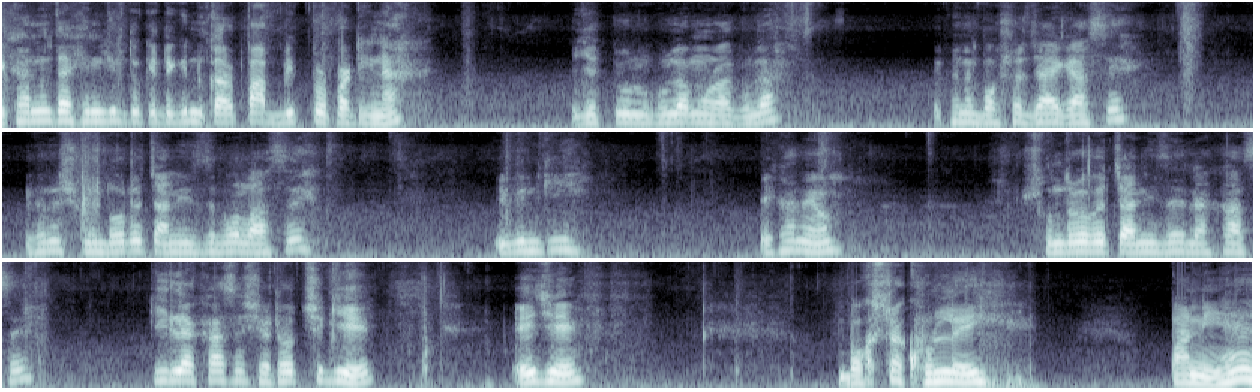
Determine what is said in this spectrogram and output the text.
এখানে দেখেন কিন্তু এটা কিন্তু কারও পাবলিক প্রপার্টি না। এই যে টুলগুলা, মোড়াগুলা, এখানে বসার জায়গা আছে। এখানে সুন্দর চাইনিজ বল আছে। ইভেন কি এখানেও সুন্দরভাবে চাইনিজে লেখা আছে। কি লেখা আছে সেটা হচ্ছে গিয়ে, এই যে বক্সটা খুললেই পানি হ্যাঁ?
